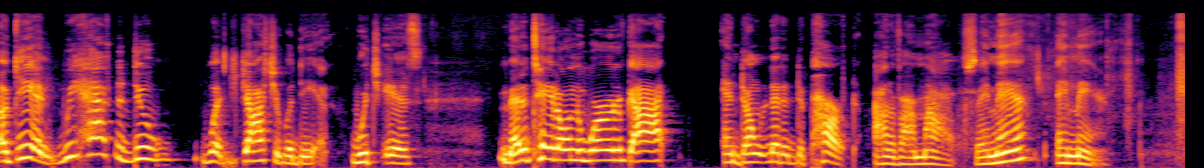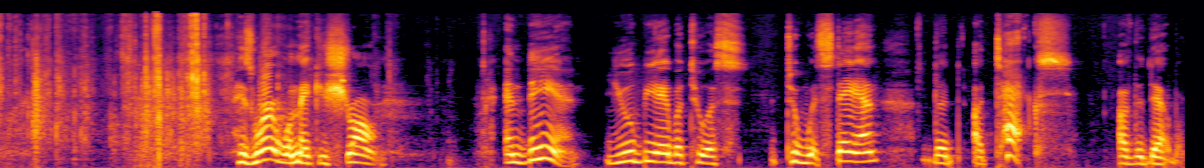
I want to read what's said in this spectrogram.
again, we have to do what Joshua did, which is meditate on the word of God and don't let it depart out of our mouths. Amen? Amen. His word will make you strong. And then you'll be able to, to withstand the attacks of the devil.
